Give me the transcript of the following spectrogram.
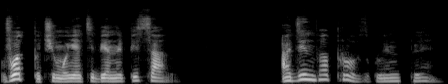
Вот почему я тебе написала. Один вопрос, Гуинплен.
